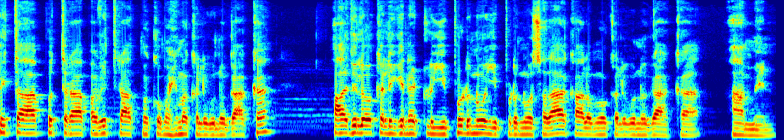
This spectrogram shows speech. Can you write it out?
పిత పుత్ర పవిత్రాత్మకు మహిమ కలుగునుగాక ఆదిలో కలిగినట్లు ఇప్పుడును ఇప్పుడును సదాకాలము కలుగునుగాక ఆమెన్.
